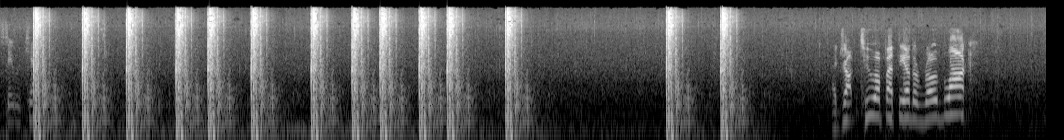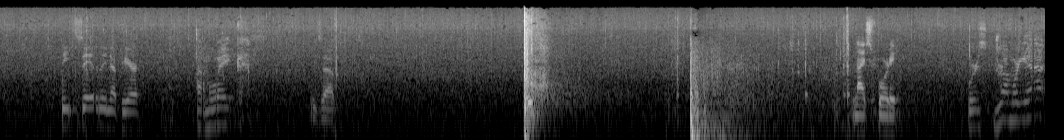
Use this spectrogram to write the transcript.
stay with Kevin. I dropped two up at the other roadblock. Need saline up here. I'm awake. He's up. Nice 40. Where's drum? Where you at?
